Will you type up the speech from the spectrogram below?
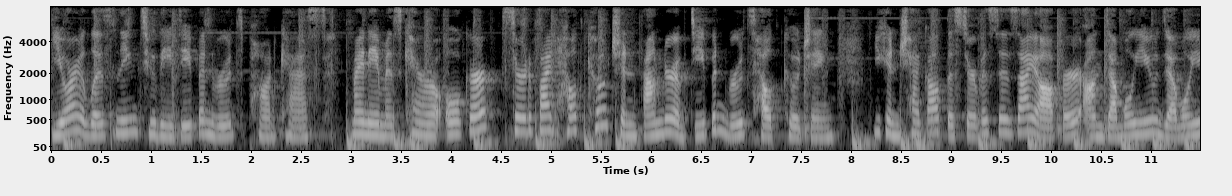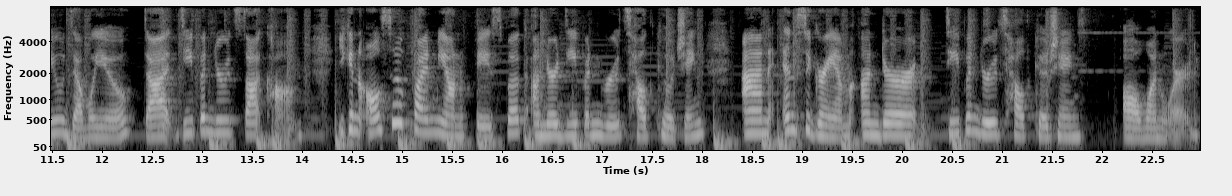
You are listening to the Deepened Roots podcast. My name is Kara Olker, certified health coach and founder of Deepened Roots Health Coaching. You can check out the services I offer on www.deepenedroots.com. You can also find me on Facebook under Deepened Roots Health Coaching and Instagram under Deepened Roots Health Coaching, all one word.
